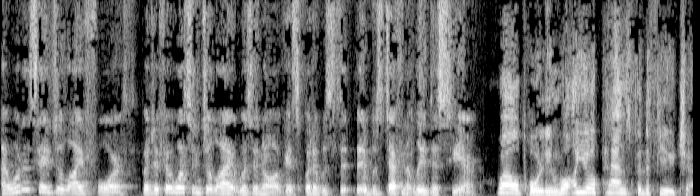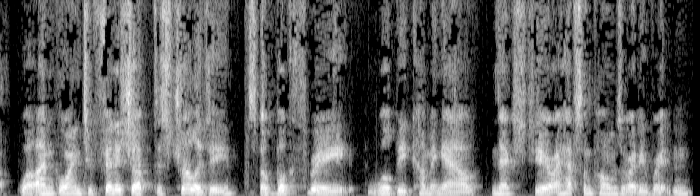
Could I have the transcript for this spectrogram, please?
I want to say July 4th, but if it wasn't July, it was in August, but it was it was definitely this year. Well, Pauline, what are your plans for the future? Well, I'm going to finish up this trilogy. So book 3 will be coming out next year. I have some poems already written,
